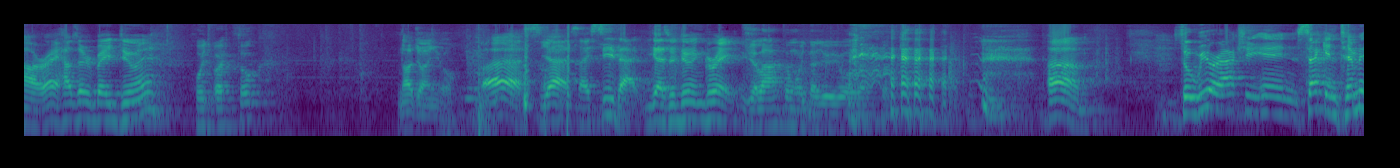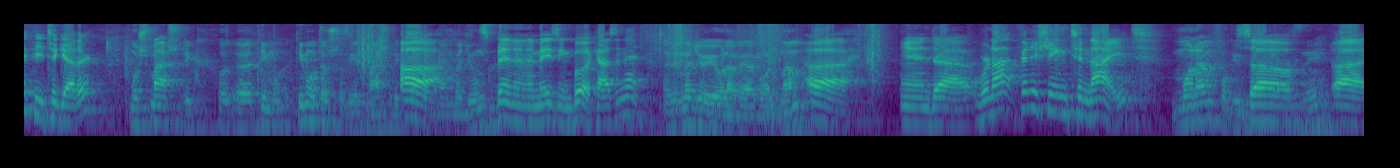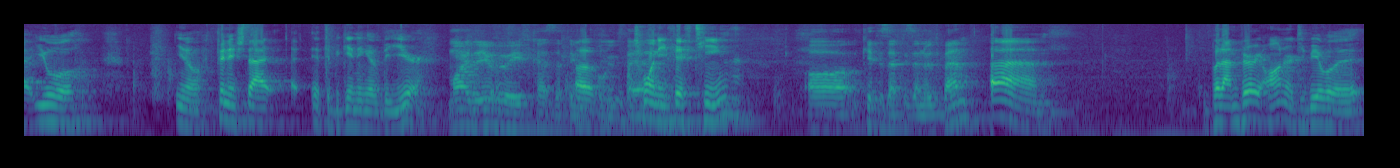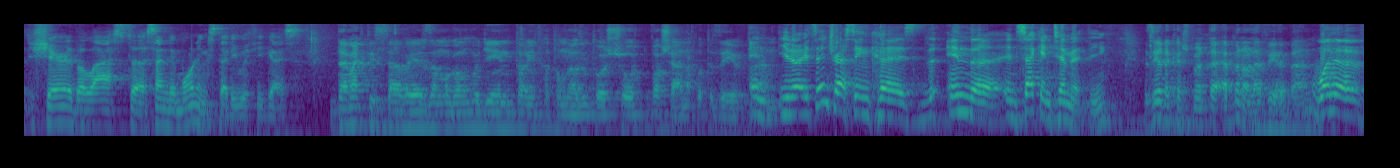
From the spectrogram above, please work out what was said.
All right, how's everybody doing? Hogy vagytok? Nagyon jó. Yes, yes, I see that. You guys are doing great. Igen, látom, hogy nagyon jól. Um, so we are actually in Second Timothy together. Most második, ö, Timo- Timóteushoz írt második levélben vagyunk. it's been an amazing book, hasn't it? Ez egy nagyon jó levél volt, nem? Uh, and uh, we're not finishing tonight, Ma nem fogjuk so befejezni, uh, you will, you know, finish that at the beginning of the year majd a jövő év kezdetén of fogjuk fejezni. 2015. A 2015-ben. Um, but I'm very honored to be able to share the last uh, Sunday morning study with you guys. De megtisztelve érzem magam, hogy én taníthatom le az utolsó vasárnapot az évben. And you know, it's interesting because in the in Second Timothy, Ez érdekes, mert ebben a levélben one of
